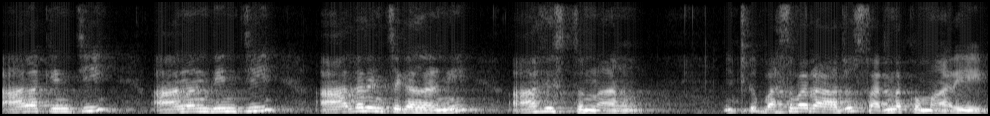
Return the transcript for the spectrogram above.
ఆలకించి ఆనందించి ఆదరించగలని ఆశిస్తున్నాను. ఇట్లు బసవరాజు స్వర్ణకుమారి.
